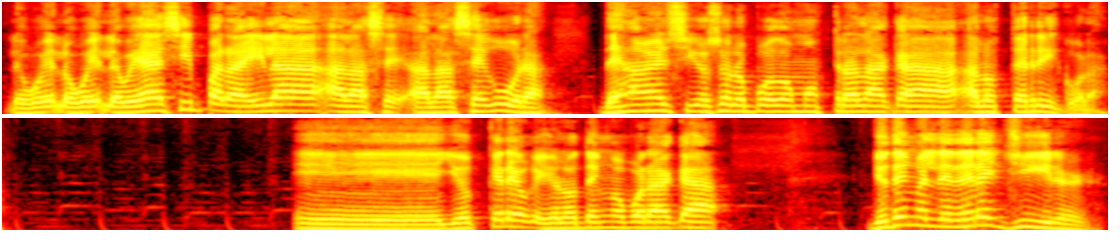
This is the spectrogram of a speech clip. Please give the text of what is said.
Le voy, lo voy- le voy a decir para ir a, a la, a la segura. Déjame ver si yo se lo puedo mostrar acá a los terrícolas. Eh, yo creo que yo lo tengo por acá. Yo tengo el de Derek Jeter.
